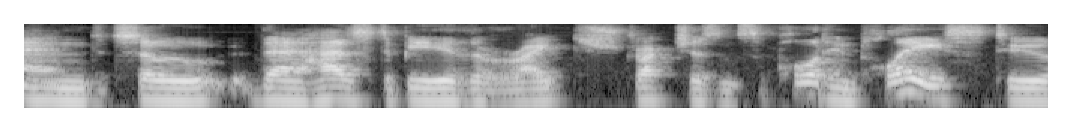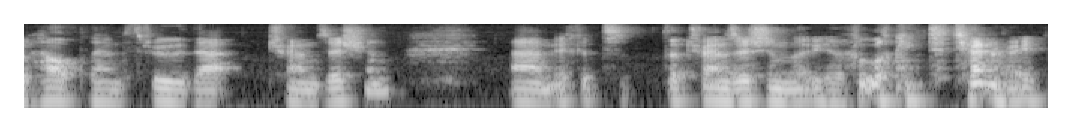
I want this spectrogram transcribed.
And so there has to be the right structures and support in place to help them through that transition. Um, if it's the transition that you're looking to generate,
